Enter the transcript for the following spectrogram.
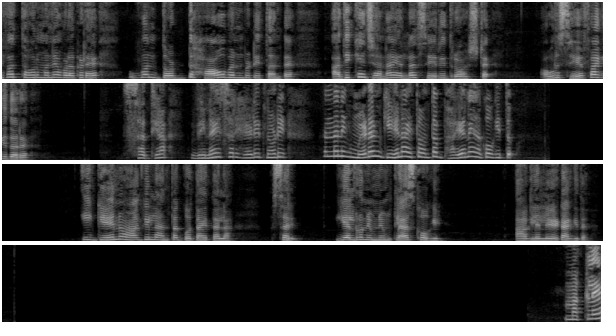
ಇವತ್ತು ಅವ್ರ ಮನೆ ಒಳಗಡೆ ಒಂದು ದೊಡ್ಡ ಹಾವು ಬಂದ್ಬಿಟ್ಟಿತ್ತಂತೆ. ಅದಕ್ಕೆ ಜನ ಎಲ್ಲ ಸೇರಿದ್ರು ಅಷ್ಟೇ. ಅವರು ಸೇಫ್ ಆಗಿದ್ದಾರೆ. ಸದ್ಯ ವಿನಯ್ ಸರ್ ಹೇಳಿದ್ ನೋಡಿ ನನಗೆ ಮೇಡಮ್ ಏನಾಯ್ತು ಅಂತ ಭಯನೇ ಆಗೋಗಿತ್ತು. ಈಗೇನೂ ಆಗಿಲ್ಲ ಅಂತ ಗೊತ್ತಾಯ್ತಲ್ಲ. ಸರಿ ಎಲ್ಲರೂ ನಿಮ್ಮ ನಿಮ್ಮ ಕ್ಲಾಸ್ಗೆ ಹೋಗಿ. ಆಗಲೇ ಲೇಟ್ ಆಗಿದೆ. ಮಕ್ಕಳೇ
